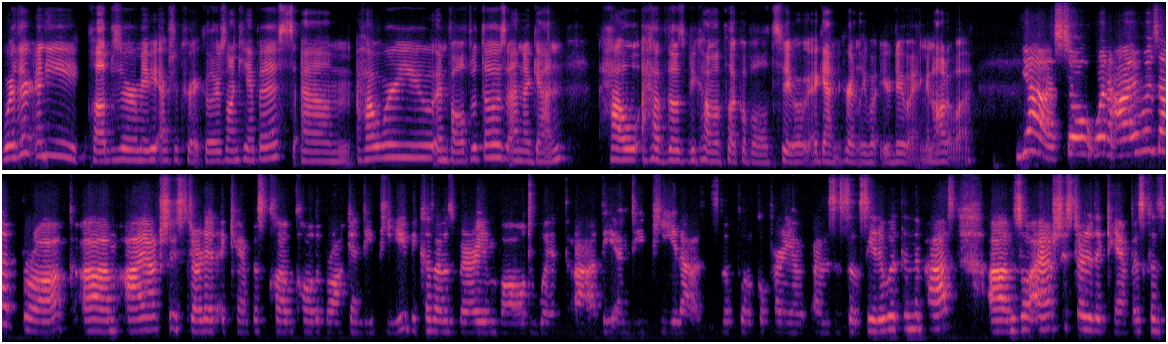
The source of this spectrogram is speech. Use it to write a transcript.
were there any clubs or maybe extracurriculars on campus? Um, how were you involved with those? And again, how have those become applicable to, again, currently what you're doing in Ottawa? Yeah, so when I was at Brock, um, I actually started a campus club called the Brock NDP because I was very involved with uh, the NDP, that's the political party I, I, was associated with in the past. Um, so I actually started a campus because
